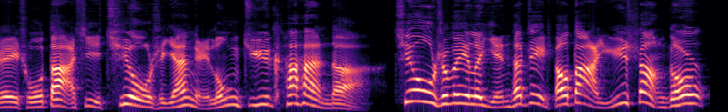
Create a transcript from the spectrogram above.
这出大戏就是演给龙驹看的，就是为了引他这条大鱼上钩。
